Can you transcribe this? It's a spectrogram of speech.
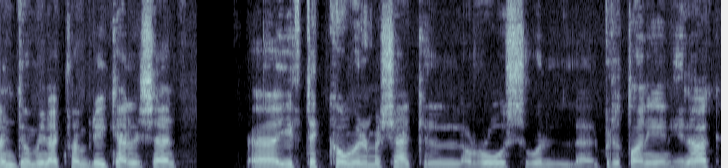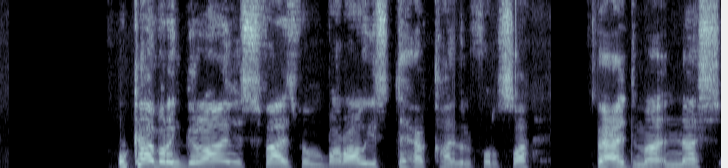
عندهم هناك في أمريكا علشان آه، يفتكوا من المشاكل الروس والبريطانيين هناك. وكاميرون جرايمز فاز في المباراة ويستحق هذه الفرصة بعد ما الناس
